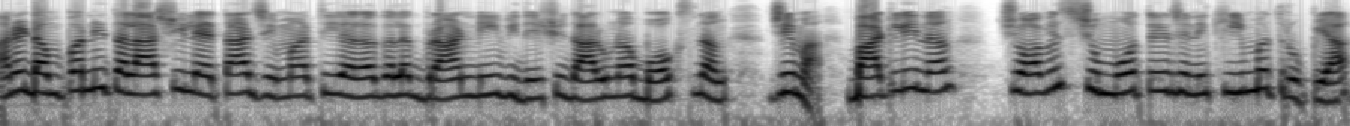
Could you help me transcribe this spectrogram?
અને ડમ્પરની તલાશી લેતા જેમાંથી અલગ અલગ બ્રાન્ડની વિદેશી દારૂના બોક્સ નંગ, જેમાં બાટલી નંગ ચોવીસ ચુમ્મોતેર જેની કિંમત રૂપિયા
